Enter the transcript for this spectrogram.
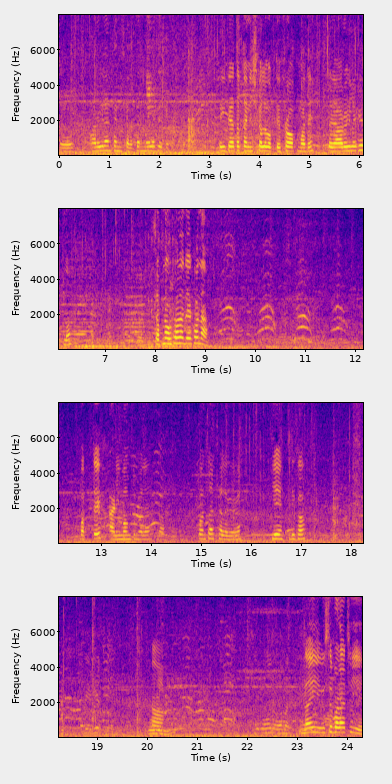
तर आरोहीला आणि तनिष्काला. तन्मयलाच येतं. तर इथे आता तनिष्काला बघते फ्रॉकमध्ये. तर आरोहीला घेतला. सपना उठव ना देखो ना. बघते आणि मग तुम्हाला दाखवते. कोणसा अच्छा लगेगा? ये दिखा हां. नहीं उससे बड़ा चाहिए।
